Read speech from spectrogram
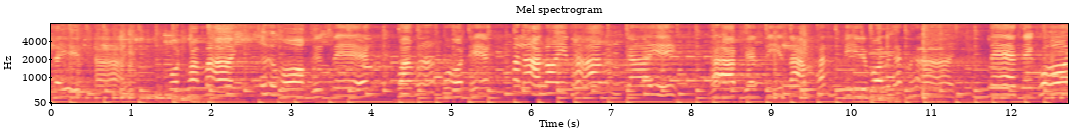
ใจชาหมดความหมายคือหมอกถึกแสงความหักหมดแหงมาลาลอยทางใจภาพแค่สีสามพันปีบ่เลือนหายแต่ใจคน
